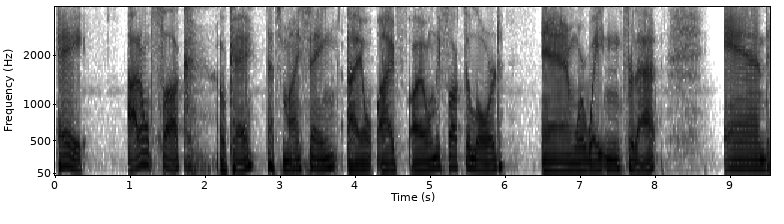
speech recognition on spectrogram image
"Hey, I don't fuck, okay? That's my thing. I I I only fuck the Lord and we're waiting for that." And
